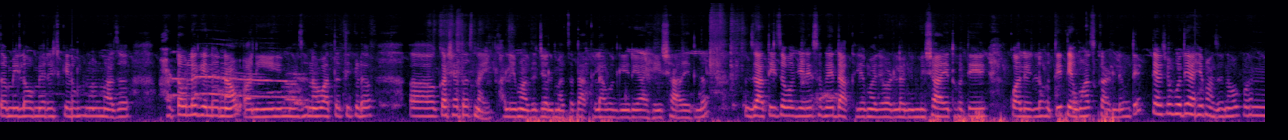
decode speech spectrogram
तर मी लव्ह मॅरेज केलं म्हणून माझं हटवलं गेलं नाव आणि माझं नाव आता तिकडं कशातच नाही. खाली माझं जन्माचा दाखला वगैरे आहे शाळेतलं. जातीचं वगैरे सगळे दाखले माझ्या वडिलांनी. मी शाळेत होते कॉलेजला होते तेव्हाच काढले होते. त्याच्यामध्ये आहे माझं नाव पण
